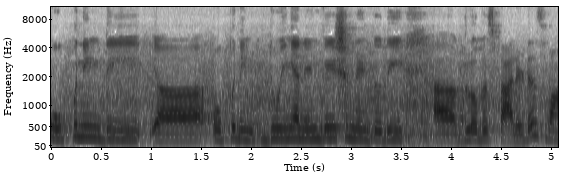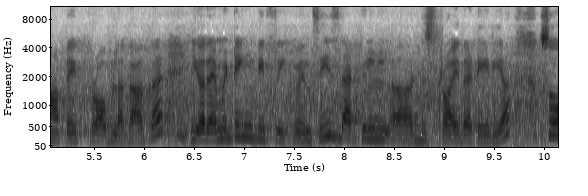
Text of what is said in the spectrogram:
opening the opening doing an invasion into globus pallidus वहाँ पे एक प्रॉब लगाकर you are emitting the frequencies that will destroy that area so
